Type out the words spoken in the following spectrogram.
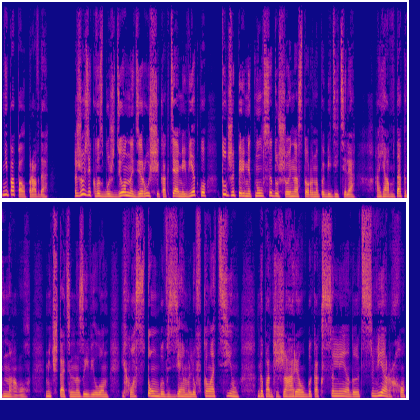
Не попал, правда. Жузик, возбужденно дерущий когтями ветку, тут же переметнулся душой на сторону победителя. «А я б догнал», — мечтательно заявил он, «и хвостом бы в землю вколотил, да поджарил бы как следует сверху.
